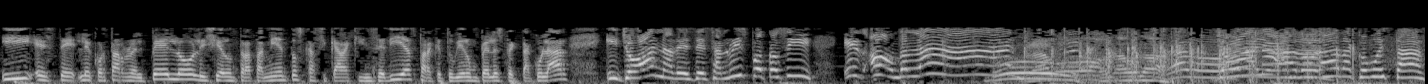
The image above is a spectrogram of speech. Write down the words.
y este le cortaron el pelo, le hicieron tratamientos casi cada 15 días para que tuviera un pelo espectacular y Joana desde San Luis Potosí is on the line. Hola, hola. Joana adorada, ¿cómo estás?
